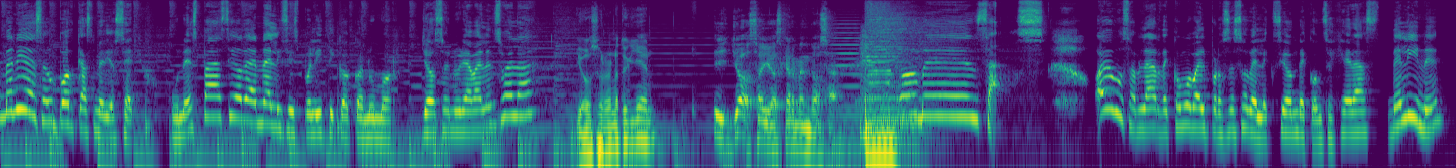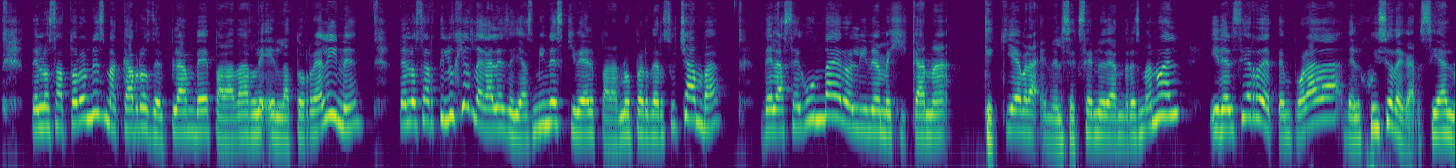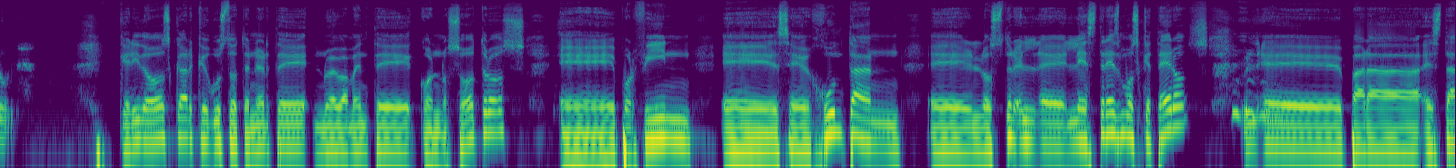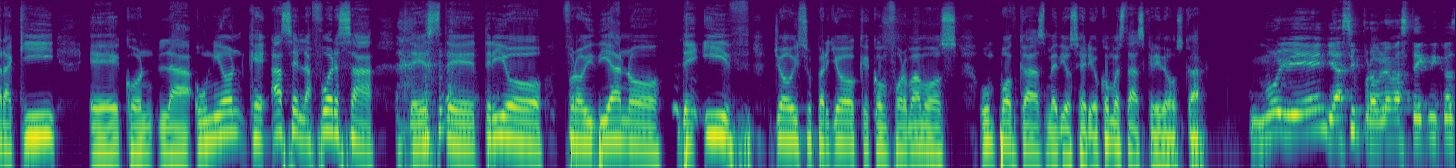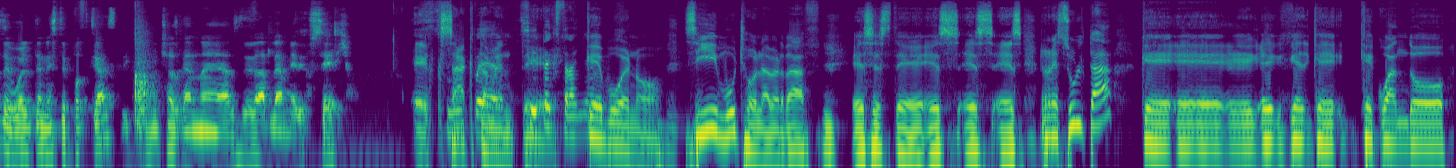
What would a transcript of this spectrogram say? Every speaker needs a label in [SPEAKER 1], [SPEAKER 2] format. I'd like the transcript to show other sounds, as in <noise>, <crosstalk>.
[SPEAKER 1] Bienvenidos a un podcast medio serio, un espacio de análisis político con humor. Yo soy Nuria Valenzuela.
[SPEAKER 2] Yo soy Renato Guillén.
[SPEAKER 3] Y yo soy Oscar Mendoza.
[SPEAKER 1] Comenzamos. Hoy vamos a hablar de cómo va el proceso de elección de consejeras del INE, de los atorones macabros del Plan B para darle en la torre al INE, de los artilugios legales de Yasmín Esquivel para no perder su chamba, de la segunda aerolínea mexicana que quiebra en el sexenio de Andrés Manuel y del cierre de temporada del juicio de García Luna.
[SPEAKER 2] Querido Oscar, qué gusto tenerte nuevamente con nosotros. Eh, por fin eh, se juntan eh, los les tres mosqueteros <laughs> para estar aquí con la unión que hace la fuerza de este <laughs> trío freudiano de Id, yo y Super Yo que conformamos un podcast medio serio. ¿Cómo estás, querido Oscar?
[SPEAKER 3] Muy bien, ya sin problemas técnicos de vuelta en este podcast y con muchas ganas de darle a medio serio.
[SPEAKER 2] Exactamente. Sí te extraño. Qué bueno. Sí, mucho, la verdad. Es este, es, es, es. Resulta que, eh, eh, eh, que, que, cuando,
